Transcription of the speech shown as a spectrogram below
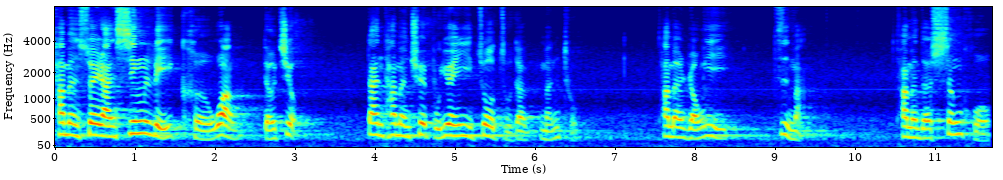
他们虽然心里渴望得救，但他们却不愿意做主的门徒。他们容易自满，他们的生活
